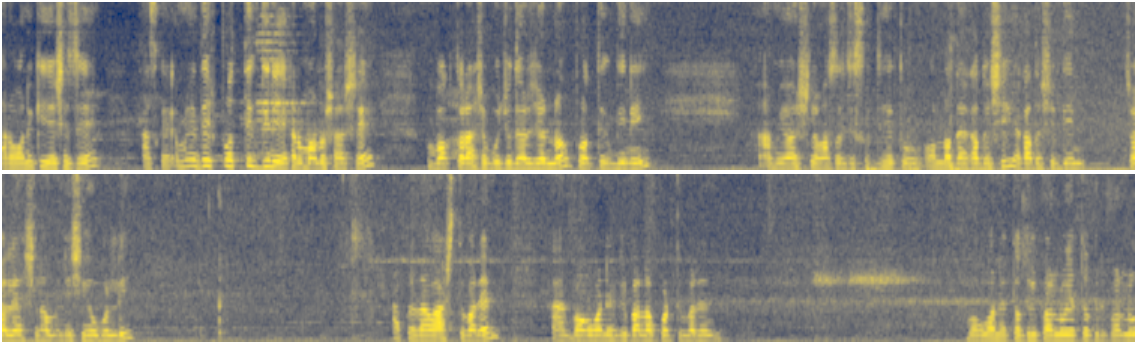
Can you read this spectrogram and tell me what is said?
আরও অনেকেই এসেছে। আজকে মানে দেশ প্রত্যেক দিনে এখানে মানুষ আসে, ভক্তরা আসে পুজো দেওয়ার জন্য প্রত্যেক দিনেই। আমিও আসলাম আসলে যেহেতু অন্য একাদশী, একাদশীর দিন চলে আসলাম নৃসিংহপল্লী। আপনারাও আসতে পারেন আর ভগবানের কৃপা লাভ করতে পারেন। ভগবানের তো কৃপালো এত কৃপালো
